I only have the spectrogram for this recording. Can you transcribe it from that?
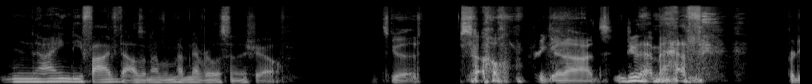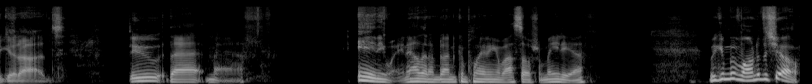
ninety five thousand of them have never listened to the show. It's good. So Pretty good odds. do that math. Pretty good odds. do that math. Anyway, now that I'm done complaining about social media, we can move on to the show.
